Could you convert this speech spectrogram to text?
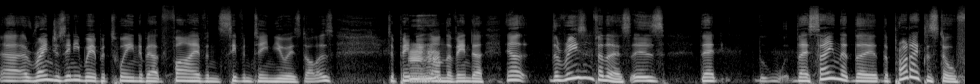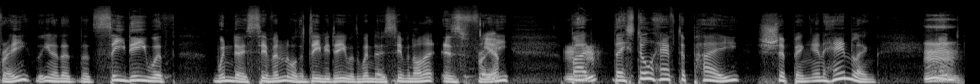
Uh, it ranges anywhere between about five and seventeen US dollars, depending mm-hmm. on the vendor. Now, the reason for this is that they're saying that the, the product is still free. You know, the, the CD with Windows 7 or the DVD with Windows 7 on it is free, yep. mm-hmm. but they still have to pay shipping and handling. Mm. And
